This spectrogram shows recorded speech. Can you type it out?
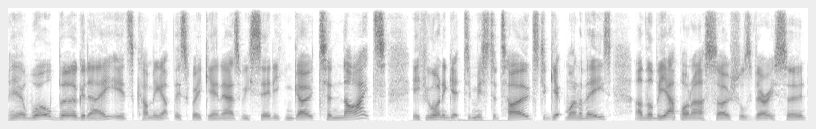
Yeah, World Burger Day. It's coming up this weekend. As we said, you can go tonight if you want to get to Mr. Toad's to get one of these. Uh, they'll be up on our socials very soon.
